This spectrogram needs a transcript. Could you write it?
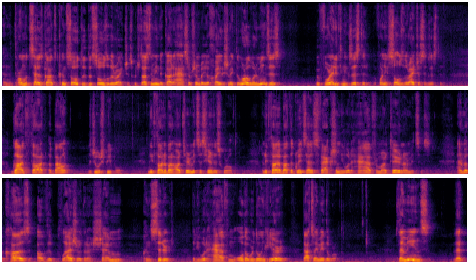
And the Talmud says God consulted the souls of the righteous, which doesn't mean that God asked Hashem Yochai should make the world. What it means is, before anything existed, before any souls of the righteous existed, God thought about the Jewish people. And he thought about our Torah mitzvahs here in this world. And he thought about the great satisfaction he would have from our Torah and our mitzvahs. And because of the pleasure that Hashem considered that He would have from all that we're doing here, that's why He made the world. So that means that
